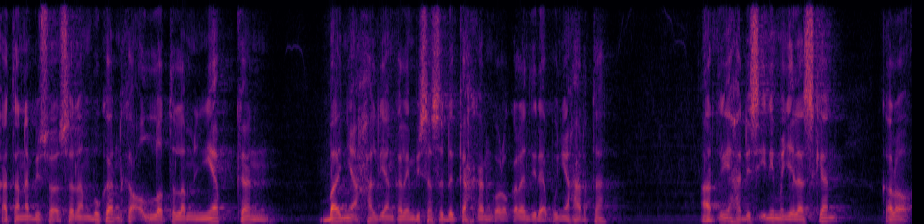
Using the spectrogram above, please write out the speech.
Kata Nabi SAW, bukankah Allah telah menyiapkan banyak hal yang kalian bisa sedekahkan kalau kalian tidak punya harta? Artinya hadis ini menjelaskan kalau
